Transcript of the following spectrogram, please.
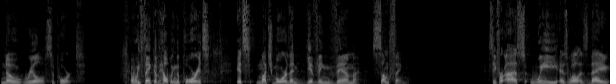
No real support. And we think of helping the poor, it's, it's much more than giving them something. See, for us, we, as well as they,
